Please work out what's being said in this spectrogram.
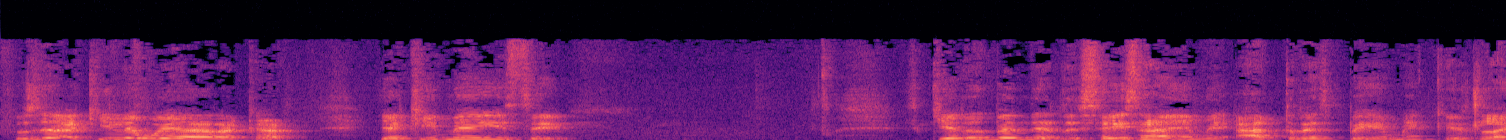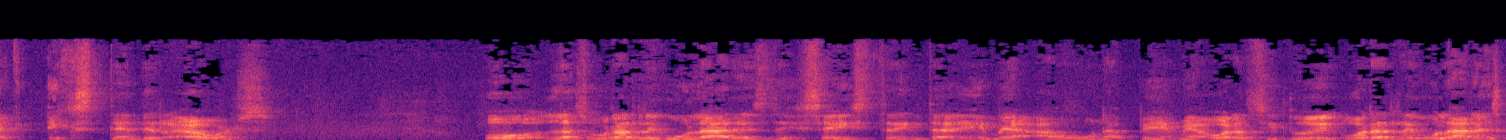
Entonces aquí le voy a dar acá y aquí me dice, ¿quieres vender de 6 a.m. a 3 p.m., que es like extended hours? O las horas regulares de 6.30 m a 1 p.m. Ahora si doy horas regulares,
